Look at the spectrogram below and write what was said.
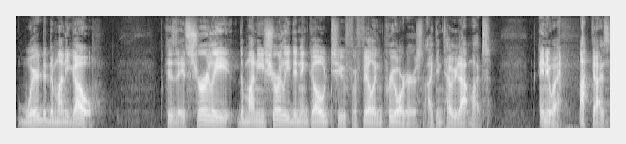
where did the money go? Because it's surely the money surely didn't go to fulfilling pre-orders. I can tell you that much. Anyway, guys.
